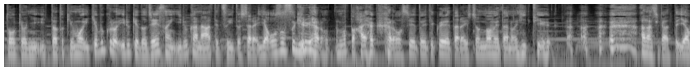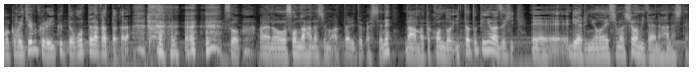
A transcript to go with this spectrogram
東京に行った時も、池袋いるけど J さんいるかな？ってツイートしたら、いや、遅すぎるやろって、もっと早くから教えといてくれたら一緒に飲めたのにっていう 話があって、いや、僕も池袋行くって思ってなかったから。そう、あの、そんな話もあったりとかしてね。まあ、また今度行った時にはぜひ、えー、リアルにお会いしましょうみたいな話で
